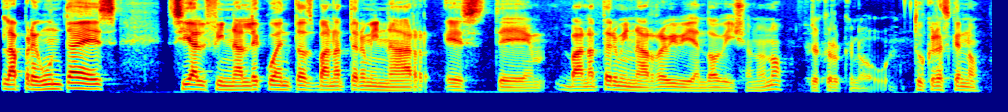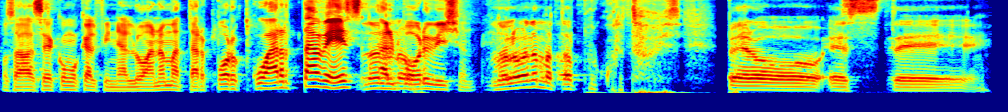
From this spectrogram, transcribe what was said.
la pregunta es si al final de cuentas van a terminar, este, van a terminar reviviendo a Vision o no. Yo creo que no, güey. ¿Tú crees que no? O sea, va a ser como que al final lo van a matar por cuarta vez al pobre Vision. No lo van a matar por cuarta vez. Pero, este...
